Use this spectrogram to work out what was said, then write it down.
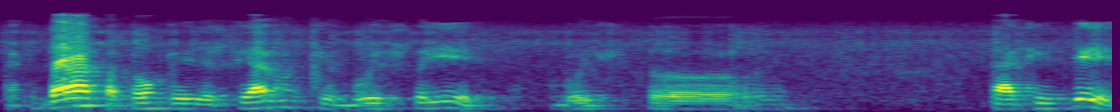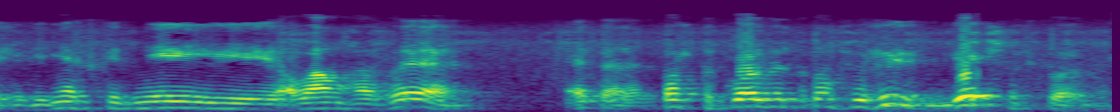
Тогда потом придешь с ярмарки, будет что есть, будет что... Так и здесь, где несколько дней Алам Газе, это то, что кормит потом всю жизнь, вечность кормит.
